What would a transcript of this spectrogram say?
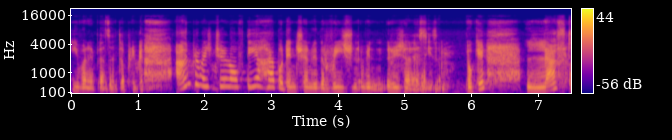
even in placenta previa, and prevention of the hypotension with the region, with regional anesthesia okay? Left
